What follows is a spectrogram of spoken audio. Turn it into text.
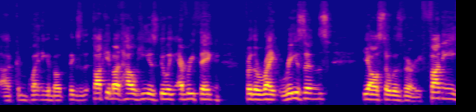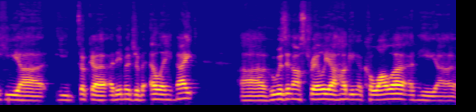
uh, complaining about things talking about how he is doing everything for the right reasons. He also was very funny. He uh, he took a, an image of LA Knight, uh, who was in Australia hugging a koala, and he uh,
